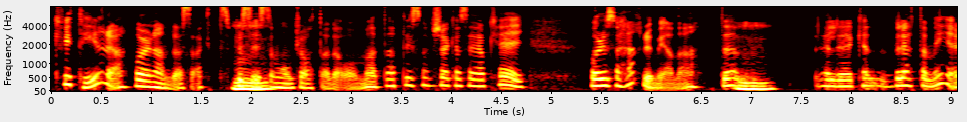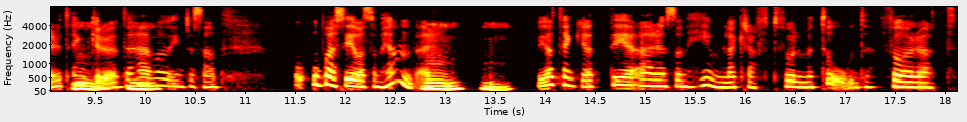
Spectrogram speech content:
kvittera vad den andra sagt, precis mm. som hon pratade om. Att, att liksom försöka säga okej, okay, var det så här du menade? Det, mm. Eller kan berätta mer, hur tänker mm. du? Det här mm. var intressant. Och, och, bara se vad som händer. Mm. Mm. För jag tänker att det är en sån himla kraftfull metod för att,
